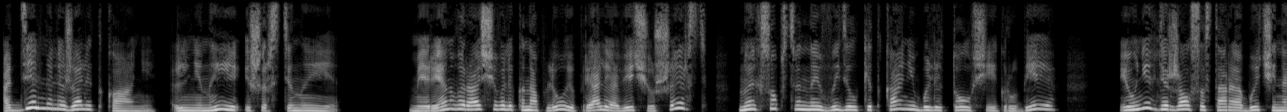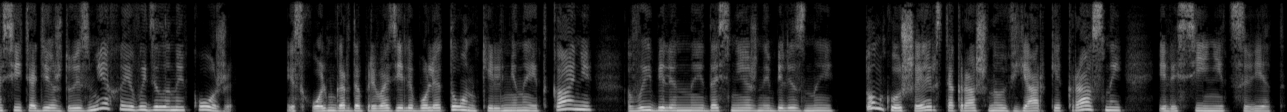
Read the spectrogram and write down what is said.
Отдельно лежали ткани, льняные и шерстяные. Мерен выращивали коноплю и пряли овечью шерсть, но их собственные выделки ткани были толще и грубее, и у них держался старый обычай носить одежду из меха и выделанной кожи. Из Хольмгарда привозили более тонкие льняные ткани, выбеленные до снежной белизны, тонкую шерсть, окрашенную в яркий красный или синий цвет.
